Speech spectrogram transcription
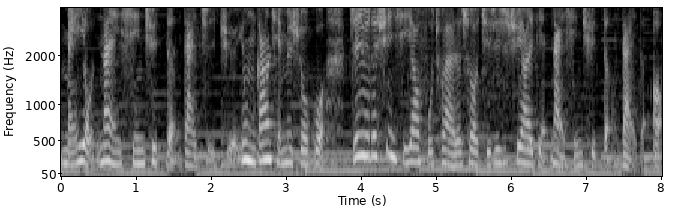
没有耐心去等待直觉。因为我们刚刚前面说过，直觉的讯息要浮出来的时候，其实是需要一点耐心去等待的哦。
